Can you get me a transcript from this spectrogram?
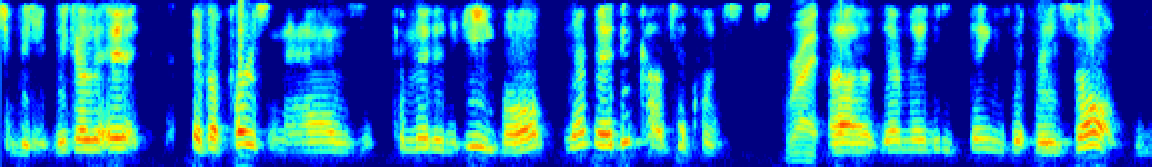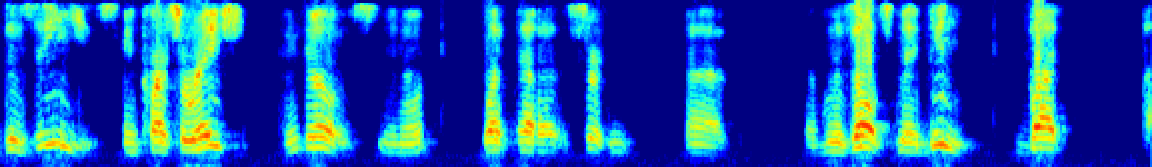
to be because it, if a person has committed evil, there may be consequences. Right. Uh, there may be things that result, disease, incarceration. Who knows? You know what uh, certain uh, results may be, but uh,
